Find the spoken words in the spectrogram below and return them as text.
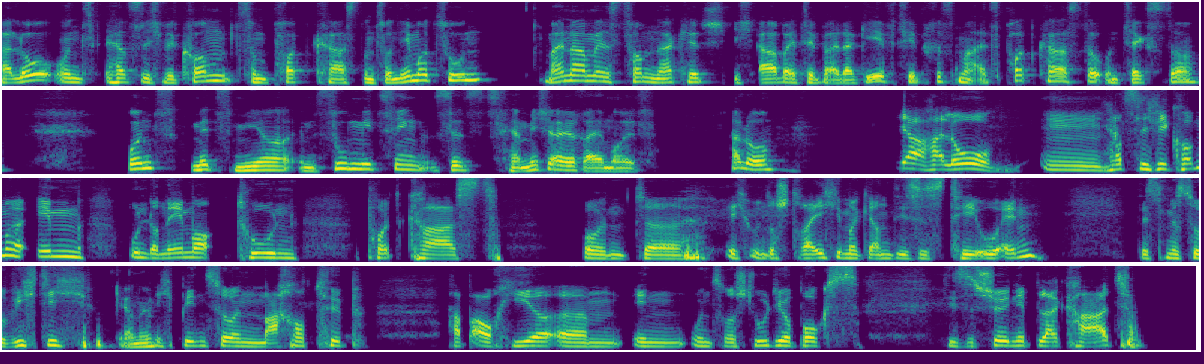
Hallo und herzlich willkommen zum Podcast Unternehmertun. Mein Name ist Tom Nakic. Ich arbeite bei der GFT Prisma als Podcaster und Texter. Und mit mir im Zoom-Meeting sitzt Herr Michael Reimold. Hallo. Ja, hallo. Mm, herzlich willkommen im Unternehmertun Podcast. Und äh, ich unterstreiche immer gern dieses TUN. Das ist mir so wichtig. Gerne. Ich bin so ein Machertyp habe auch hier ähm, in unserer Studiobox dieses schöne Plakat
